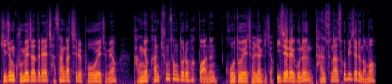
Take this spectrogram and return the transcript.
기존 구매자들의 자산 가치를 보호해주며 강력한 충성도를 확보하는 고도의 전략이죠. 이제 레고는 단순한 소비재를 넘어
